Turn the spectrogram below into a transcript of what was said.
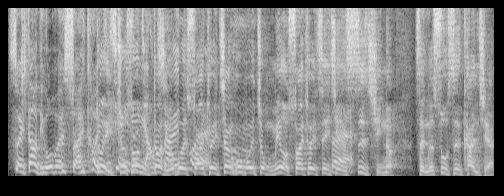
所以到底会不会衰退？对，就说你到底会不会衰退？嗯这样会不会就没有衰退这件事情呢？整个数字看起来，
